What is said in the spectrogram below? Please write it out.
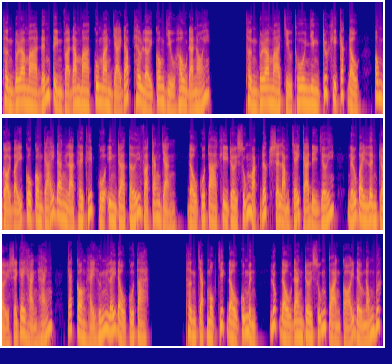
thần Brahma đến tìm và Dhamma Kuman giải đáp theo lời con diều hâu đã nói. Thần Brahma chịu thua nhưng trước khi cắt đầu, ông gọi bảy cô con gái đang là thê thiếp của Indra tới và căn dặn, đầu của ta khi rơi xuống mặt đất sẽ làm cháy cả địa giới, nếu bay lên trời sẽ gây hạn hán, các con hãy hứng lấy đầu của ta. Thần chặt một chiếc đầu của mình, lúc đầu đang rơi xuống toàn cõi đều nóng bức.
